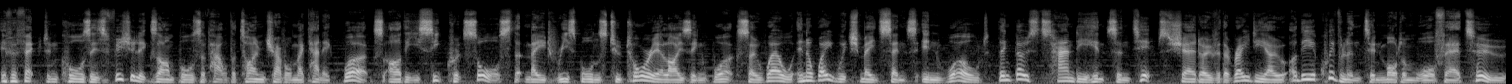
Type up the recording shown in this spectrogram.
If Effect and Cause's visual examples of how the time travel mechanic works are the secret sauce that made Respawn's tutorializing work so well in a way which made sense in world, then Ghost's handy hints and tips shared over the radio are the equivalent in Modern Warfare 2.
